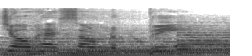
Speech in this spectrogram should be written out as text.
Joe has on the beat.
